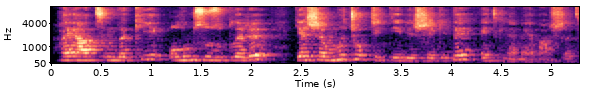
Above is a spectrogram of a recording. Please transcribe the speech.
hayatımdaki olumsuzlukları yaşamımı çok ciddi bir şekilde etkilemeye başladı.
